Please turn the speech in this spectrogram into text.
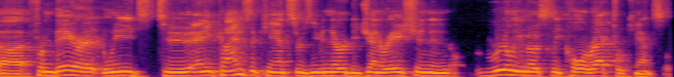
uh, from there, it leads to any kinds of cancers, even neurodegeneration, and really mostly colorectal cancer.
